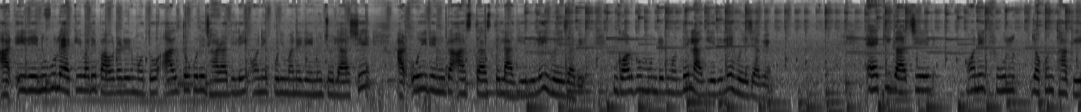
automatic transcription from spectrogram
আর এই রেণুগুলো একেবারে পাউডারের মতো আলতো করে ঝাড়া দিলেই অনেক পরিমাণে রেণু চলে আসে। আর ওই রেণুটা আস্তে আস্তে লাগিয়ে দিলেই হয়ে যাবে। গর্ভমুণ্ডের মধ্যে লাগিয়ে দিলে হয়ে যাবে। একই গাছের অনেক ফুল যখন থাকে,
